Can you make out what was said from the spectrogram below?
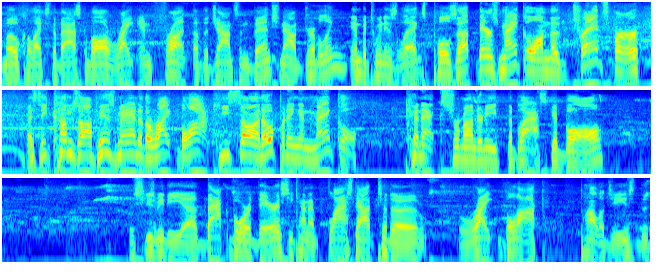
Mo collects the basketball right in front of the Johnson bench. Now dribbling in between his legs, pulls up. There's Mankel on the transfer as he comes off his man to the right block. He saw an opening and Mankel connects from underneath the basketball. Excuse me, the uh, backboard there as he kind of flashed out to the right block. Apologies. The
